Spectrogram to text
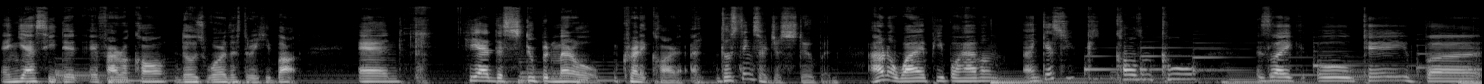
And yes, he did. If I recall, those were the three he bought. And he had this stupid metal credit card. those things are just stupid. I don't know why people have them. I guess you call them cool. It's like okay, but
